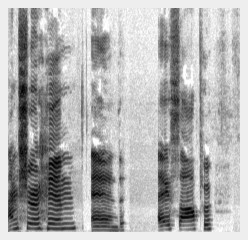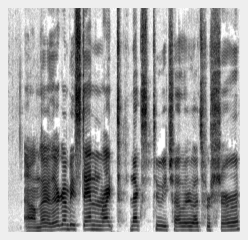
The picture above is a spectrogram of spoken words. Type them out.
I'm sure him and Aesop, um, they're, they're gonna be standing right next to each other, that's for sure.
